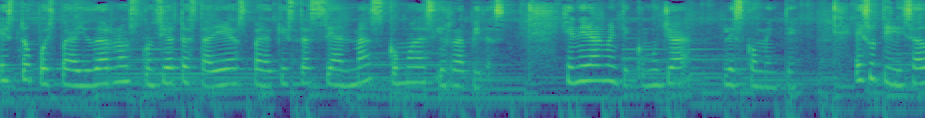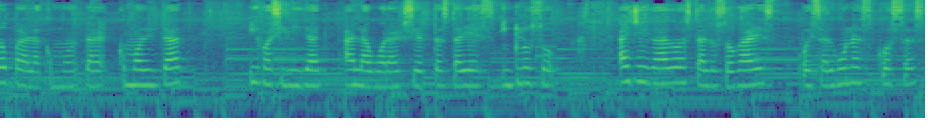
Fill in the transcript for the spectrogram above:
Esto pues para ayudarnos con ciertas tareas para que éstas sean más cómodas y rápidas. Generalmente, como ya les comenté, es utilizado para la comodidad y facilidad a elaborar ciertas tareas. Incluso ha llegado hasta los hogares, pues algunas cosas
